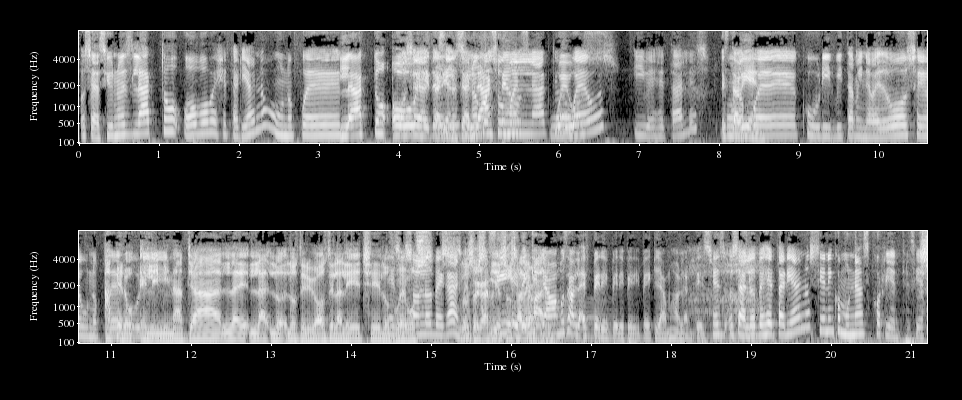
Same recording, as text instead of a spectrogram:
o sea, si uno es lacto, ovo, vegetariano, uno puede... Lacto o, o sea, vegetariano. decir, o sea, si uno lácteos, consume lácteos, huevos. huevos, y vegetales, Está uno bien. puede cubrir vitamina B12, uno Ah, puede pero cubrir... eliminar ya la- la- lo- los derivados de la leche, los Esos huevos. son los veganos. Los veganos. Y Sí, eso es de sale que mal. ya vamos a hablar. Espere, espere, espere, espere, que ya vamos a hablar de eso. Es- o sea, los vegetarianos tienen como unas corrientes, ¿cierto?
